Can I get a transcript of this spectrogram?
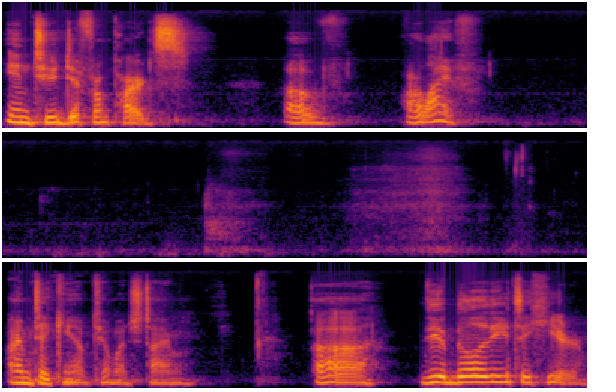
into different parts of our life. I'm taking up too much time. Uh, the ability to hear.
